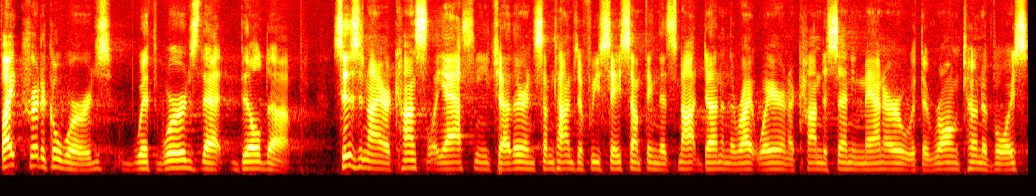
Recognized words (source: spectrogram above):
Fight critical words with words that build up. Susan and I are constantly asking each other, and sometimes if we say something that's not done in the right way or in a condescending manner or with the wrong tone of voice,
